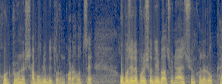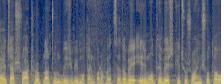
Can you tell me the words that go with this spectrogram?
ভোট গ্রহণের সামগ্রী বিতরণ করা হচ্ছে। উপজেলা পরিষদ নির্বাচনে আইনশৃঙ্খলা রক্ষায় চারশো আঠারো প্লাটুন বিজিবি মোতায়েন করা হয়েছে। তবে এরই মধ্যে বেশ কিছু সহিংসতা ও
